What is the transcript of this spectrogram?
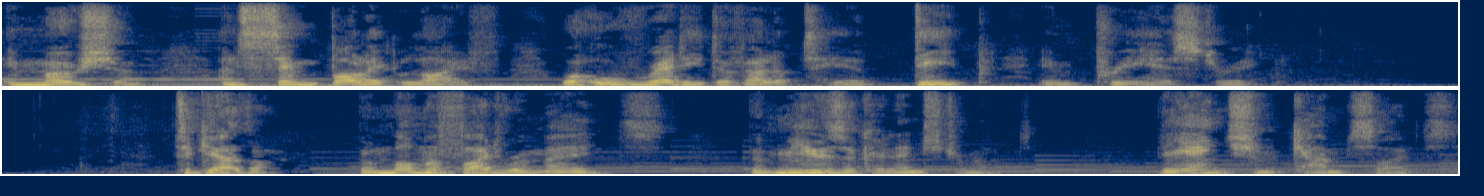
emotion, and symbolic life were already developed here deep in prehistory. Together, the mummified remains, the musical instrument, the ancient campsites,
